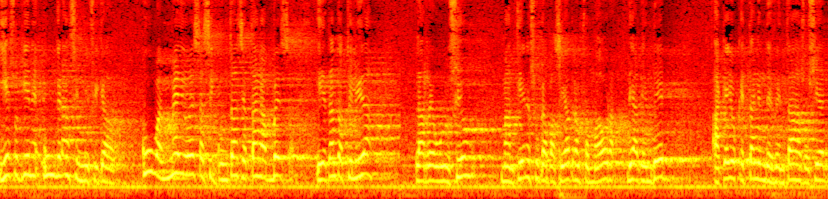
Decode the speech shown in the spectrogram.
y eso tiene un gran significado. Cuba en medio de esas circunstancias tan adversas y de tanta hostilidad, la revolución mantiene su capacidad transformadora de atender a aquellos que están en desventaja social,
